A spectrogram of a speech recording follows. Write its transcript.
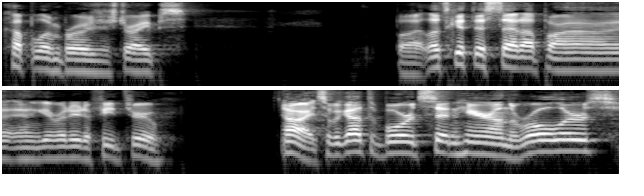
Couple of ambrosia stripes. But let's get this set up uh, and get ready to feed through. All right, so we got the board sitting here on the rollers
